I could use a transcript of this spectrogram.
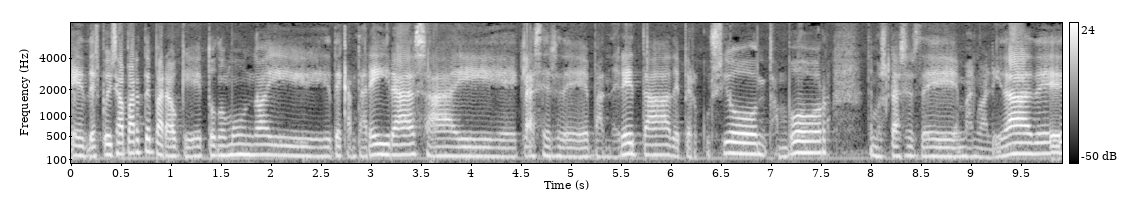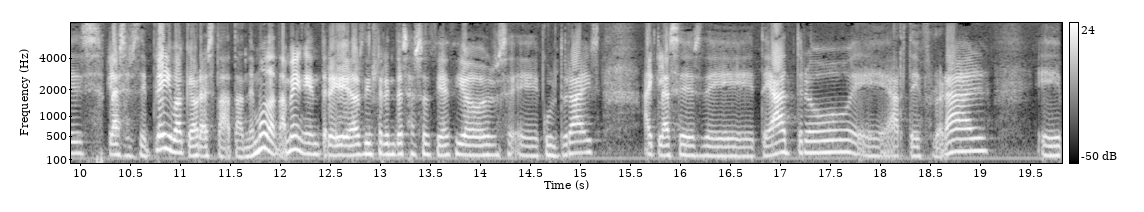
eh, despois aparte para o que todo o mundo hai de cantareiras hai eh, clases de pandereta de percusión, tambor. Temos clases de manualidades, clases de playback, que ahora está tan de moda tamén entre as diferentes asociacións eh, culturais, hai clases de teatro, eh, arte floral, Eh,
